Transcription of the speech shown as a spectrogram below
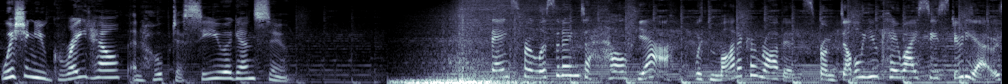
Wishing you great health and hope to see you again soon. Thanks for listening to Health Yeah with Monica Robbins from WKYC Studios.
